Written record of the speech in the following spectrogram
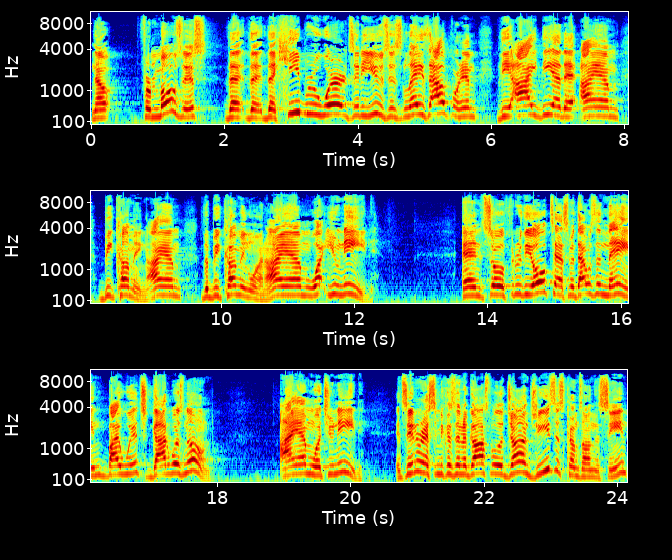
Now, for Moses, the, the, the Hebrew words that he uses lays out for him the idea that I am becoming. I am the becoming one. I am what you need. And so through the Old Testament, that was the name by which God was known. I am what you need. It's interesting because in the Gospel of John, Jesus comes on the scene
